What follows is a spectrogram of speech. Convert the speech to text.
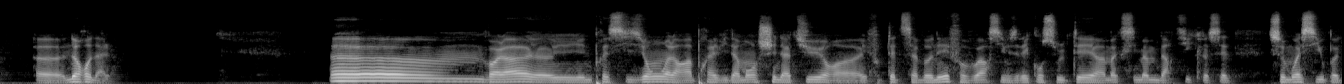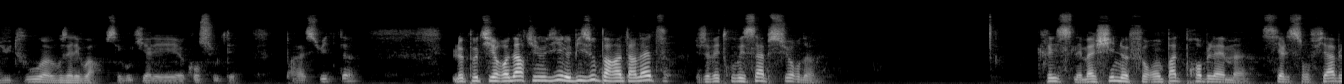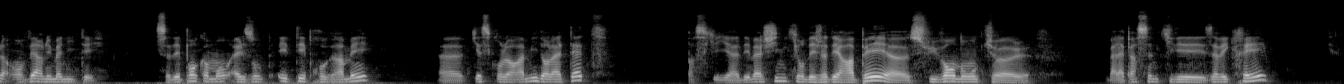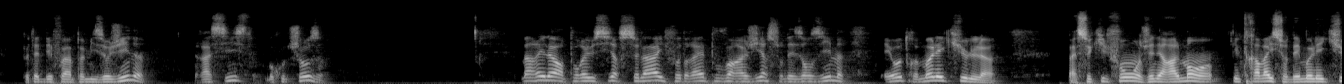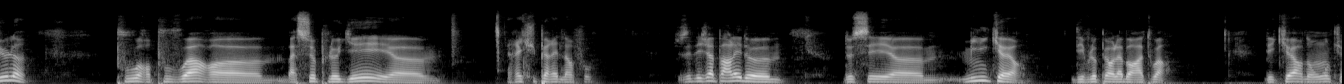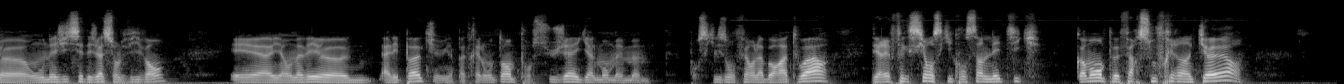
euh, voilà, il y a une précision. Alors après, évidemment, chez Nature, il faut peut-être s'abonner. Il faut voir si vous avez consulté un maximum d'articles ce mois-ci ou pas du tout. vous allez voir. C'est vous qui allez consulter par la suite. Le petit renard, tu nous dis, le bisou par Internet, j'avais trouvé ça absurde. Chris, les machines ne feront pas de problème si elles sont fiables envers l'humanité. Ça dépend comment elles ont été programmées, euh, qu'est-ce qu'on leur a mis dans la tête, parce qu'il y a des machines qui ont déjà dérapé, euh, suivant donc euh, bah, la personne qui les avait créées, peut-être des fois un peu misogyne, raciste, beaucoup de choses. Marie-Laure, pour réussir cela, il faudrait pouvoir agir sur des enzymes et autres molécules. Bah, ce qu'ils font généralement, hein, ils travaillent sur des molécules pour pouvoir euh, bah, se pluguer et récupérer de l'info. Je vous ai déjà parlé de, de ces euh, mini-cœurs développés en laboratoire. Des cœurs donc, on agissait déjà sur le vivant. Et on avait à l'époque, il n'y a pas très longtemps, pour ce sujet également, même pour ce qu'ils ont fait en laboratoire, des réflexions en ce qui concerne l'éthique. Comment on peut faire souffrir un cœur,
